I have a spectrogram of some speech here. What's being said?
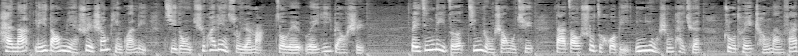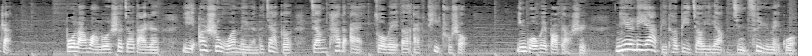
海南离岛免税商品管理启动区块链溯源码作为唯一标识。北京立泽金融商务区打造数字货币应用生态圈，助推城南发展。波兰网络社交达人以二十五万美元的价格将他的爱作为 NFT 出售。英国卫报表示，尼日利亚比特币交易量仅次于美国。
